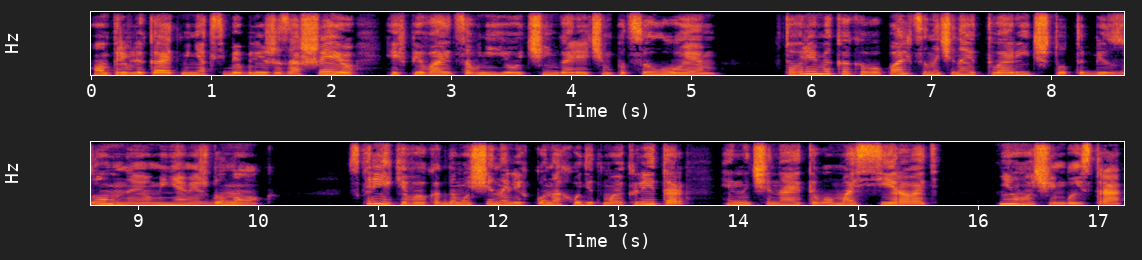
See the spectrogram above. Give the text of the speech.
Он привлекает меня к себе ближе за шею и впивается в нее очень горячим поцелуем в то время как его пальцы начинают творить что-то безумное у меня между ног. Скрикиваю, когда мужчина легко находит мой клитор и начинает его массировать. Не очень быстро,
